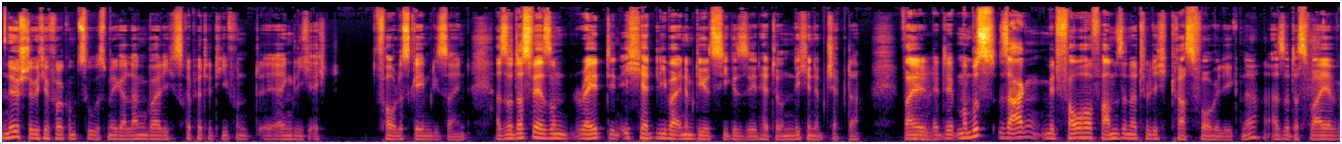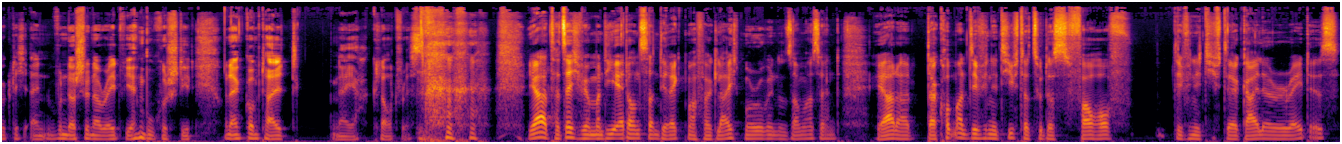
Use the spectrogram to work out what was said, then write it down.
Nö, stimme ich dir vollkommen zu. Ist mega langweilig, ist repetitiv und äh, eigentlich echt faules Game Design. Also das wäre so ein Raid, den ich hätte lieber in einem DLC gesehen hätte und nicht in einem Chapter. Weil mhm. äh, man muss sagen, mit V-Hoff haben sie natürlich krass vorgelegt, ne? Also das war ja wirklich ein wunderschöner Raid, wie er im Buche steht. Und dann kommt halt naja, Cloud Rest. ja, tatsächlich, wenn man die Add-ons dann direkt mal vergleicht, Morrowind und Summer Sand, ja, da, da kommt man definitiv dazu, dass V-Hoff definitiv der geilere Raid ist.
